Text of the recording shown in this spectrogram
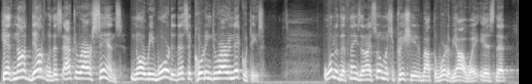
He hath not dealt with us after our sins, nor rewarded us according to our iniquities. One of the things that I so much appreciate about the Word of Yahweh is that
